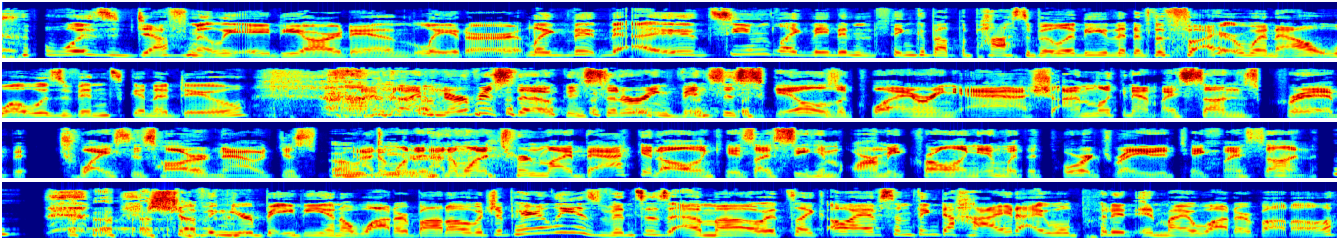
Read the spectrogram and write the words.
was definitely ADR'd in later. Like, the, the, it seemed like they didn't think about the possibility that if the fire went out, what was Vince going to do? I'm, I'm nervous, though, considering Vince's skills acquiring ash. I'm looking at my son's crib twice as hard now. Just oh, I don't want to, I don't want to turn my back at all in case I see him army crawling in with a torch ready to take my son. Shoving your baby in a water bottle, which apparently is Vince's mo. It's like, oh, I have something to hide. I will put it in my water bottle.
